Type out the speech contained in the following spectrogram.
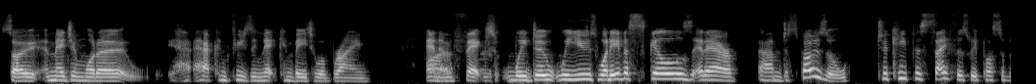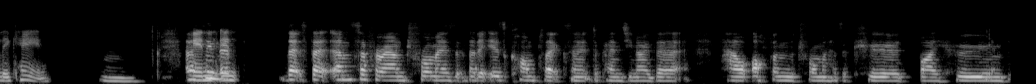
So imagine what a how confusing that can be to a brain. And in fact, we do we use whatever skills at our um, disposal to keep as safe as we possibly can. Mm. And, and, I think that's, that's that um, stuff around trauma is that it is complex and it depends, you know, the how often the trauma has occurred, by whom, yeah.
